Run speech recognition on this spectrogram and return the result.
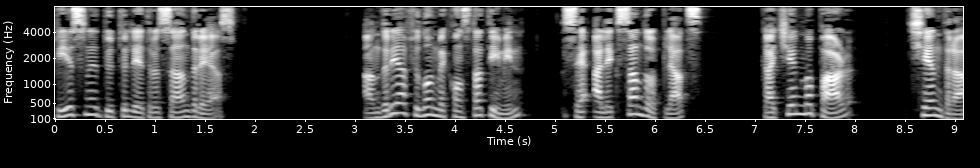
pjesën e dytë të letrës së Andreas. Andrea fillon me konstatimin se Alexanderplatz ka qenë më parë qendra,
